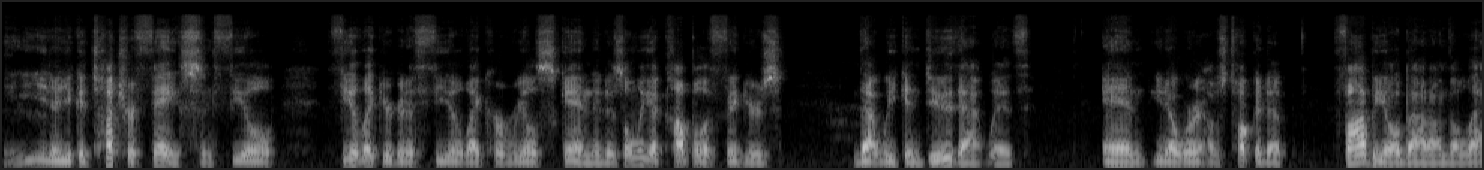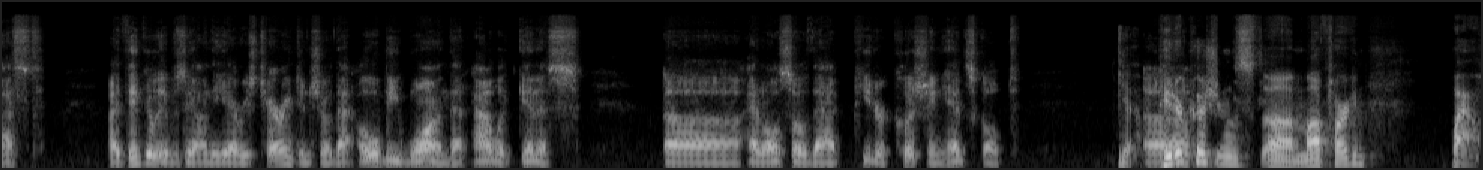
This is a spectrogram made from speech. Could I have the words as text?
You know, you could touch her face and feel feel like you're going to feel like her real skin. And there's only a couple of figures that we can do that with. And you know, where I was talking to Fabio about on the last, I think it was on the Aries Charrington show, that Obi Wan, that Alec Guinness, uh, and also that Peter Cushing head sculpt. Yeah, Peter Uh, Cushing's uh, Moff Tarkin. Wow,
